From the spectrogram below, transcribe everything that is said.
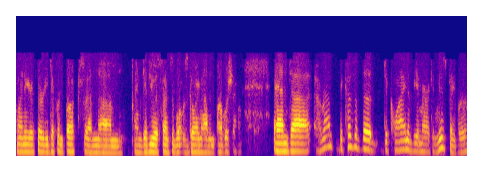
20 or 30 different books and um, and give you a sense of what was going on in publishing. And uh, around because of the decline of the American newspaper,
